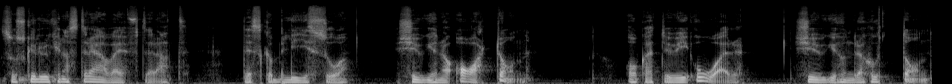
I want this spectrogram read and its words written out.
så skulle du kunna sträva efter att det ska bli så 2018 och att du i år, 2017,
